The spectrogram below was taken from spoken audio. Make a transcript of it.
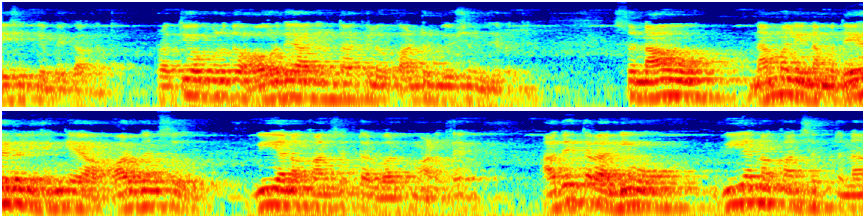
ದೇಶಕ್ಕೆ ಬೇಕಾಗುತ್ತೆ. ಪ್ರತಿಯೊಬ್ಬರದ್ದು ಅವ್ರದ್ದೇ ಆದಂಥ ಕೆಲವು ಕಾಂಟ್ರಿಬ್ಯೂಷನ್ಸ್ ಇರುತ್ತೆ. ಸೊ ನಾವು ನಮ್ಮಲ್ಲಿ, ನಮ್ಮ ದೇಹದಲ್ಲಿ ಹೆಂಗೆ ಆರ್ಗನ್ಸು ವಿ ಅನ್ನೋ ಕಾನ್ಸೆಪ್ಟಲ್ಲಿ ವರ್ಕ್ ಮಾಡುತ್ತೆ, ಅದೇ ಥರ ನೀವು ವಿ ಅನ್ನೋ ಕಾನ್ಸೆಪ್ಟನ್ನು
